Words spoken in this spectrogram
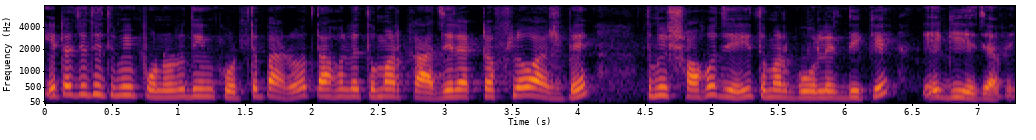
এটা যদি তুমি পনেরো দিন করতে পারো, তাহলে তোমার কাজের একটা ফ্লো আসবে, তুমি সহজেই তোমার গোলের দিকে এগিয়ে যাবে।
